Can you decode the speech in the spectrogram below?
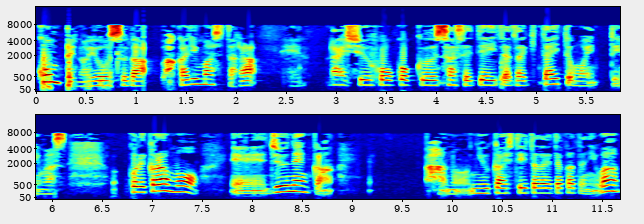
コンペの様子が分かりましたら、え、来週報告させていただきたいと思っています。これからも、え、10年間、あの、入会していただいた方には、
